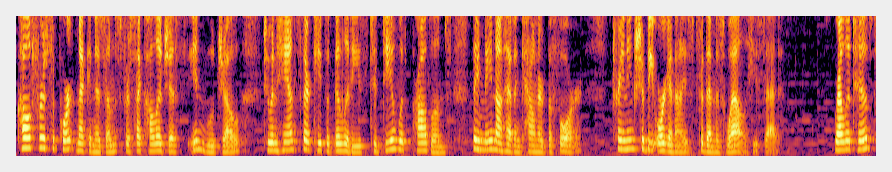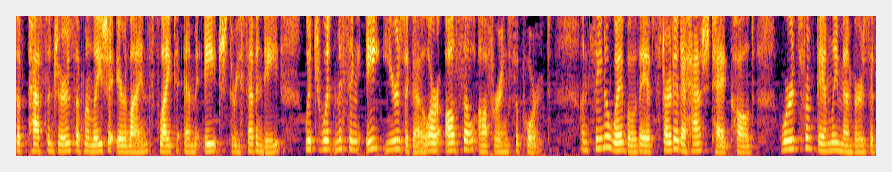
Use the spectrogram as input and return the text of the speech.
called for support mechanisms for psychologists in Wuzhou to enhance their capabilities to deal with problems they may not have encountered before. Training should be organized for them as well, he said. Relatives of passengers of Malaysia Airlines Flight MH370, which went missing eight years ago, are also offering support. On Sina Weibo, they have started a hashtag called Words from Family Members of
